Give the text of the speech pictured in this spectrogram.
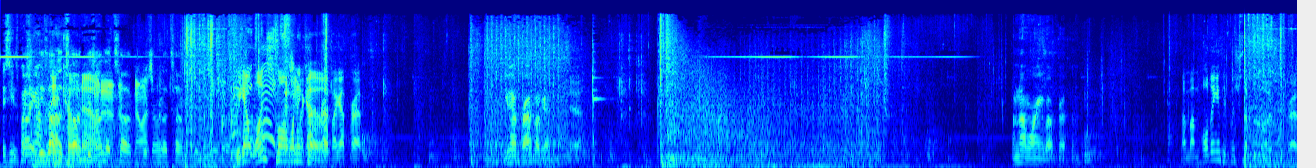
Is he He's pushing by- up? he's on the code tuck. He's now. on No, the no, no, tuck. He's on the tuck. We got one small, one in I got code. prep. I got prep. You have prep? Okay. Yeah. I'm not worrying about prep then. I'm, I'm holding if he pushes up close for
